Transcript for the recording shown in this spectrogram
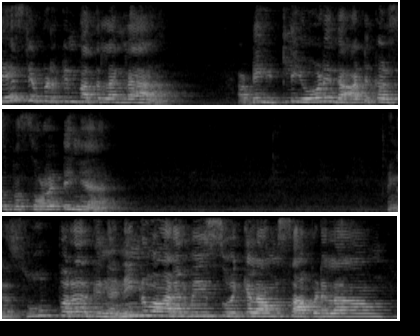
டேஸ்ட் எப்படி இருக்குன்னு பார்த்துடலாங்களா? அப்படியே இட்லியோடு இந்த ஆட்டுக்கால் சூப்பை சொல்லட்டிங்க எங்க சூப்பரா இருக்குங்க. நீங்களும் வாங்க எல்லாருமே சுவைக்கலாம் சாப்பிடலாம்.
